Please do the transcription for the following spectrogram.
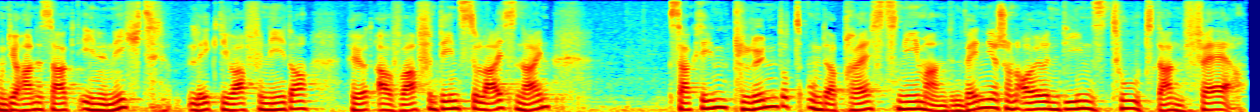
Und Johannes sagt ihnen nicht, legt die Waffen nieder, hört auf, Waffendienst zu leisten. Nein, sagt ihnen, plündert und erpresst niemanden. Wenn ihr schon euren Dienst tut, dann fair.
